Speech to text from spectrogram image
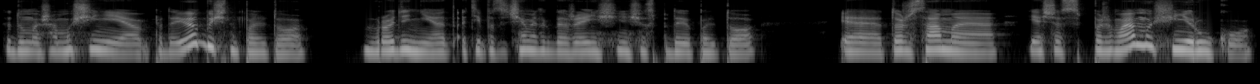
ты думаешь, а мужчине я подаю обычно пальто? Вроде нет. А типа, зачем я тогда женщине сейчас подаю пальто? Э, то же самое, я сейчас пожимаю мужчине руку,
